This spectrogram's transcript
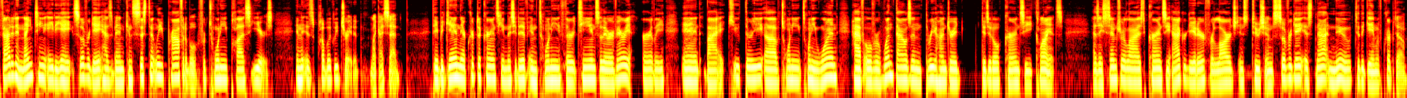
Founded in 1988, Silvergate has been consistently profitable for 20 plus years and is publicly traded, like I said. They began their cryptocurrency initiative in 2013, so they were very early, and by Q3 of 2021, have over 1,300 digital currency clients. As a centralized currency aggregator for large institutions, Silvergate is not new to the game of crypto.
